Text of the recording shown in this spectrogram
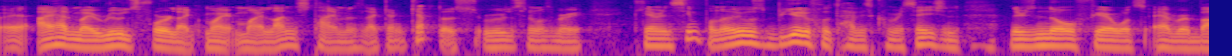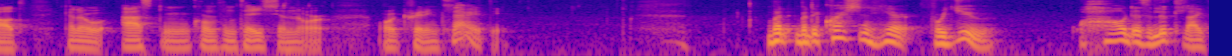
uh, I had my rules for like my my lunchtime, and like I kept those rules, and it was very clear and simple. And it was beautiful to have this conversation. There's no fear whatsoever about kind of asking confrontation or, or creating clarity. But, but the question here for you how does it look like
